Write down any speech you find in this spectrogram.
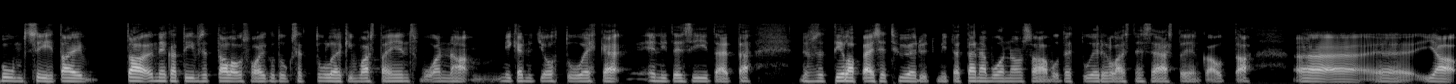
bumpsi tai ta- negatiiviset talousvaikutukset tuleekin vasta ensi vuonna, mikä nyt johtuu ehkä eniten siitä, että ne tilapäiset hyödyt, mitä tänä vuonna on saavutettu erilaisten säästöjen kautta, ja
